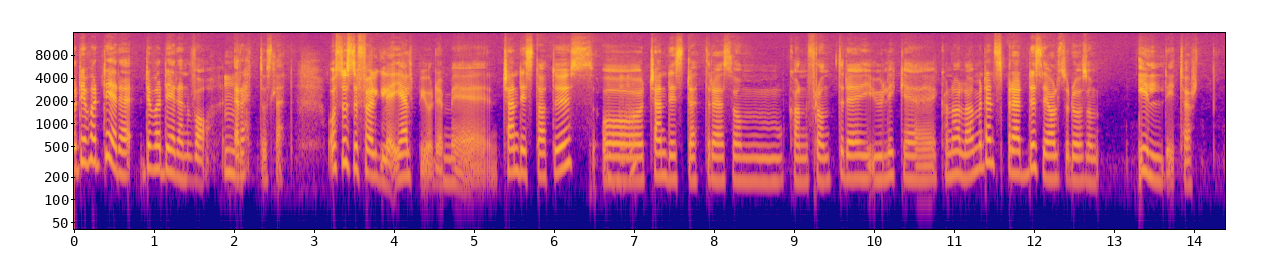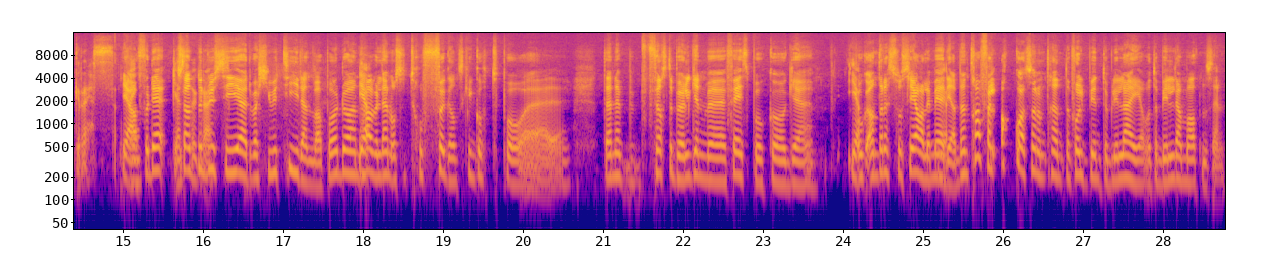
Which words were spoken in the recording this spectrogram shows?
Og det var det, det, det var det den var, rett og slett. Og så selvfølgelig hjelper jo det med kjendisstatus og kjendisdøtre som kan fronte det i ulike kanaler, men den spredde seg altså da som ild i tørt gress. Ja, for det, sant, Når du sier det var 2010 den var på, da Ja. har vel den også truffet ganske godt på eh, denne første bølgen med Facebook og, eh, Ja. og andre sosiale medier. Ja. Den traff vel akkurat sånn omtrent når folk begynte å bli lei av å ta bilde av maten sin.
